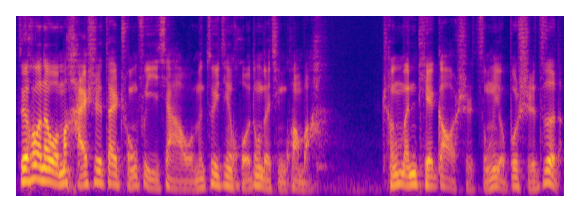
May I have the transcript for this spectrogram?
最后呢，我们还是再重复一下我们最近活动的情况吧。城门贴告示总有不识字的，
